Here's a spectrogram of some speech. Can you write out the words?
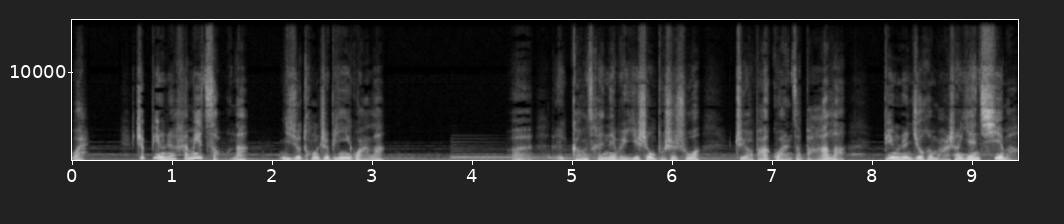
喂，这病人还没走呢，你就通知殡仪馆了？呃，刚才那位医生不是说，只要把管子拔了，病人就会马上咽气吗？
